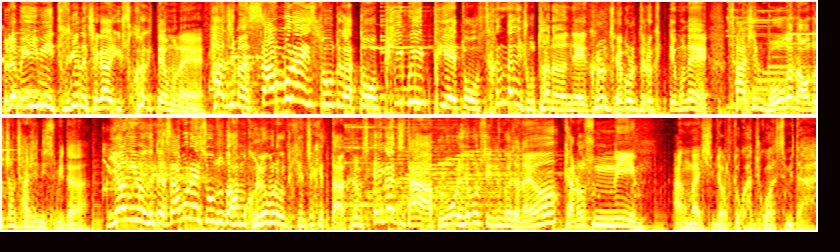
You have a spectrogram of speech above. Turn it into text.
왜냐면 이미 두 개는 제가 익숙하기 때문에. 하지만 사무라이 소드가 또 PVP에 또 상당히 좋다는 예, 그런 제보를 들었기 때문에 사실 뭐가 나와도 전 자신 있습니다. 이왕이면 근데 사무라이 소드도 한번 걸려보는 것도 괜찮겠다. 그럼 세 가지 다 골고루 해볼 수 있는 거잖아요. 가노수님 악마의 심장을 또 가지고 왔습니다.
